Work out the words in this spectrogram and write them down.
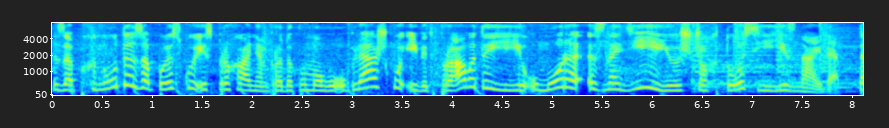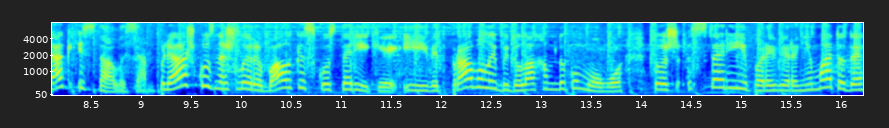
запхнути записку із проханням про допомогу у пляшку і відправити її у море з надією, що хтось її знайде. Так і сталося. Пляшку знайшли рибалки з Коста-Ріки і відправили бідолахам допомогу. Тож старі перевірені методи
